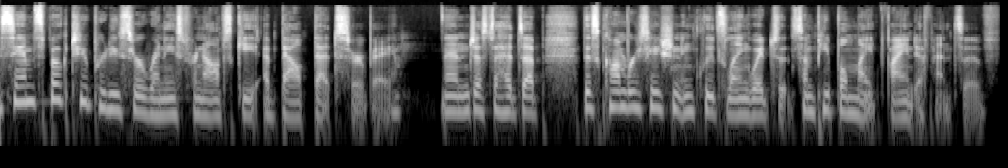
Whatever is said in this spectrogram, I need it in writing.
Sam spoke to producer Rennie Svirnovskiy about that survey. And just a heads up, this conversation includes language that some people might find offensive.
